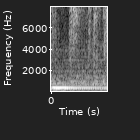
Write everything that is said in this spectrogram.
you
